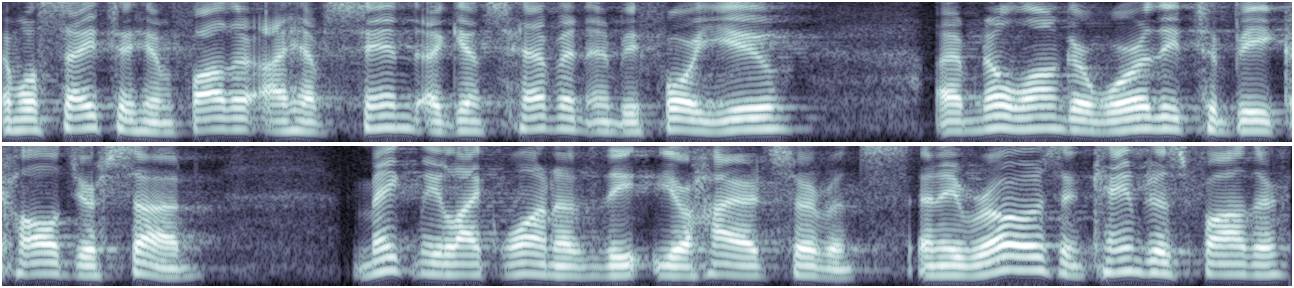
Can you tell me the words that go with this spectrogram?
and will say to him, Father, I have sinned against heaven and before you. I am no longer worthy to be called your son. Make me like one of the, your hired servants. And he rose and came to his father.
